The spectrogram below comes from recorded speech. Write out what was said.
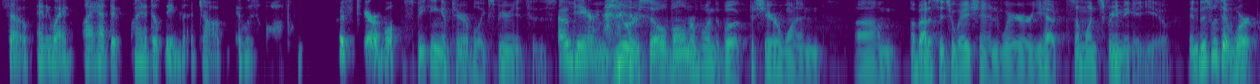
So anyway, I had to I had to leave that job. It was awful. It was terrible. Speaking of terrible experiences, oh dear, you, you were so vulnerable in the book to share one um, about a situation where you had someone screaming at you. And this was at work.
